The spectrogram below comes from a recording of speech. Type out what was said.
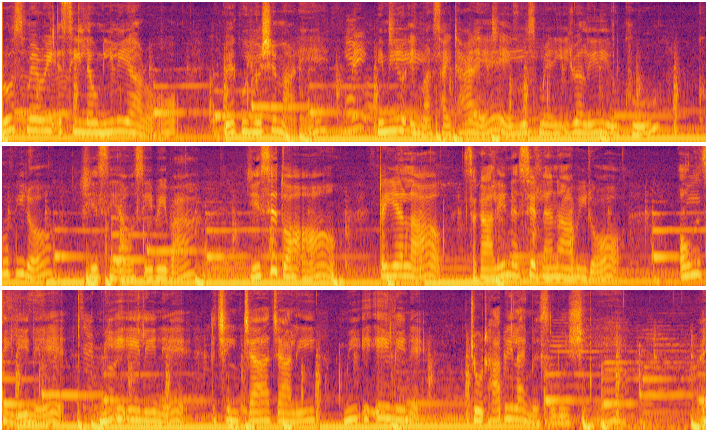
rosemary အစီလုံနီးလေးကတော့ဘယ်ကူရွှေရှင်းပါတယ်မိမိတို့အိမ်မှာစိုက်ထားတဲ့ rosemary အရွက်လေးတွေကိုခူးခူးပြီးတော့ရေစင်အောင်ဆေးပေးပါရေစစ်သွားအောင်တစ်ရက်လောက်စကားလေးနဲ့စစ်လှမ်းထားပြီးတော့အုံးစီလေးနဲ့မီးအေးအေးလေးနဲ့အချိန်ကြာကြာလေးမီးအေးအေးလေးနဲ့ကြိုထားပေးလိုက်မယ်ဆိုလို့ရှိရင်အ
